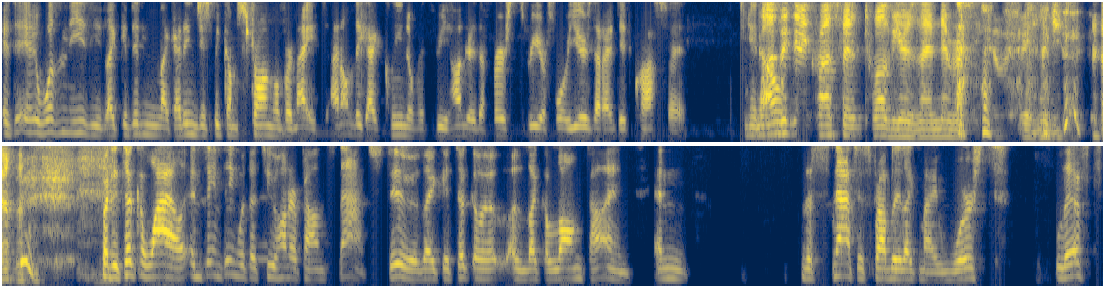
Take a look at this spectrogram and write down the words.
it, it wasn't easy like it didn't like i didn't just become strong overnight. I don't think i cleaned over 300 the first three or four years that i did crossfit you know well, i've been doing crossfit 12 years and i've never but it took a while and same thing with a 200 pound snatch too it's like it took a, a like a long time and the snatch is probably like my worst lift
